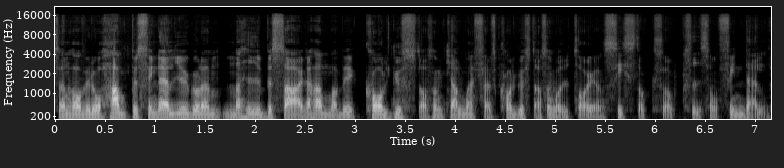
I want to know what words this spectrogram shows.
Sen har vi då Hampus Findell, Djurgården, Nahir Besara, Hammarby, Carl Gustafsson, Kalmar FF. Carl Gustafsson var uttagen sist också, precis som Findell.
